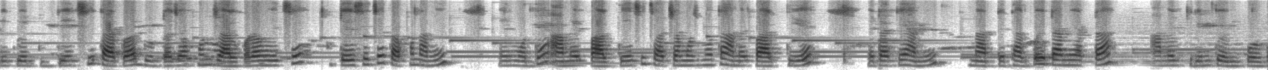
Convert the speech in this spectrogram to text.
লিকুইড দুধ দিয়েছি। তারপর দুধটা যখন জাল করা হয়েছে, ফুটে এসেছে, তখন আমি এর মধ্যে আমের পাল্প দিয়েছি। চার চামচ মতো আমের পাল্প দিয়ে এটাকে আমি নাড়তে থাকব। এটা আমি একটা আমের ক্রিম তৈরি করব।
